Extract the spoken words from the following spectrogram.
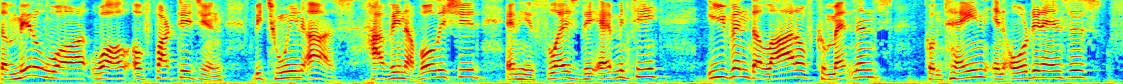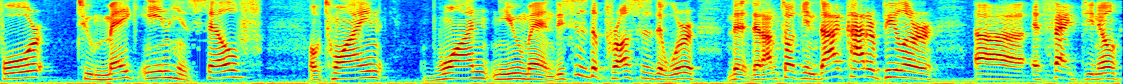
the middle wall, wall of partition between us, having abolished in his flesh the enmity, even the lot of commandments contained in ordinances for to make in himself of twine one new man. This is the process that we're that, that I'm talking. That caterpillar uh, effect, you know,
